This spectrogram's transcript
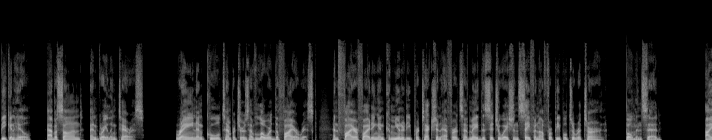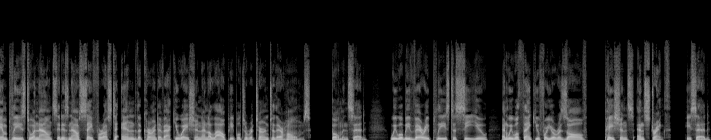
Beacon Hill, Abasand, and Grayling Terrace. Rain and cool temperatures have lowered the fire risk, and firefighting and community protection efforts have made the situation safe enough for people to return, Bowman said. I am pleased to announce it is now safe for us to end the current evacuation and allow people to return to their homes, Bowman said. We will be very pleased to see you, and we will thank you for your resolve, patience, and strength, he said,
